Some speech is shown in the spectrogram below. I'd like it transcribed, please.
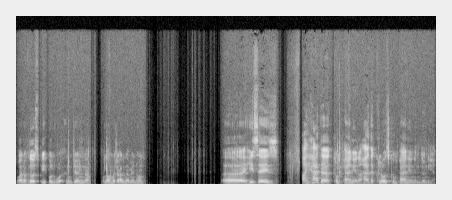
one of those people who in Jannah, uh, he says, I had a companion, I had a close companion in dunya.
